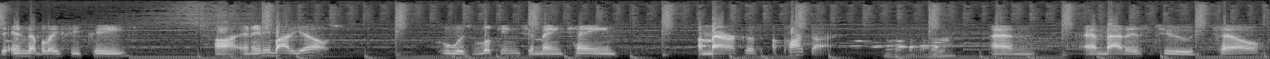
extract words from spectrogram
the NAACP, uh, and anybody else who is looking to maintain America's apartheid. And and that is to tell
